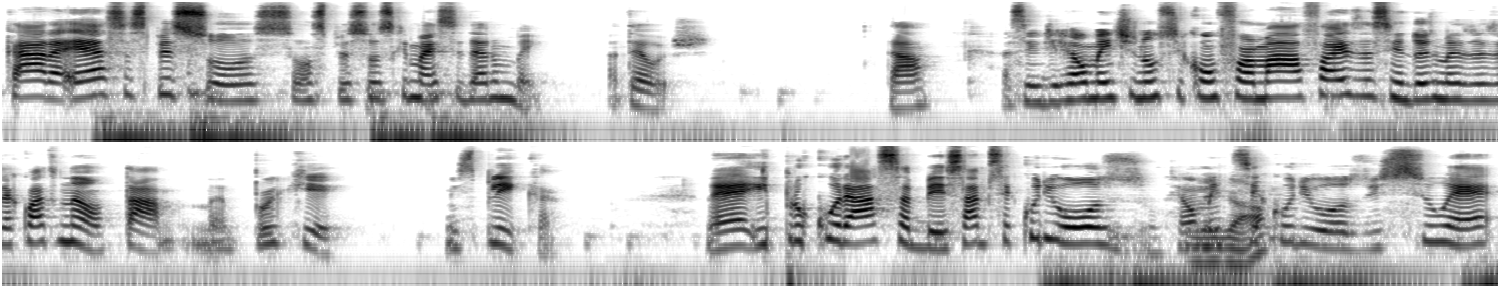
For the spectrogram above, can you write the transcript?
Cara, essas pessoas são as pessoas que mais se deram bem até hoje. Tá? Assim, de realmente não se conformar, ah, faz assim, 2 mais 2 é 4. Não, tá, mas por quê? Me explica. Né? E procurar saber, sabe? Ser curioso. Realmente Legal. ser curioso. Isso é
